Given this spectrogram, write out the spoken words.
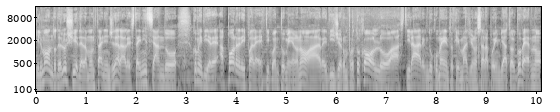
il mondo dello sci e della montagna in generale sta iniziando, come dire, a porre dei paletti quantomeno, no? a redigere un protocollo, a stilare un documento che immagino sarà poi inviato al governo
